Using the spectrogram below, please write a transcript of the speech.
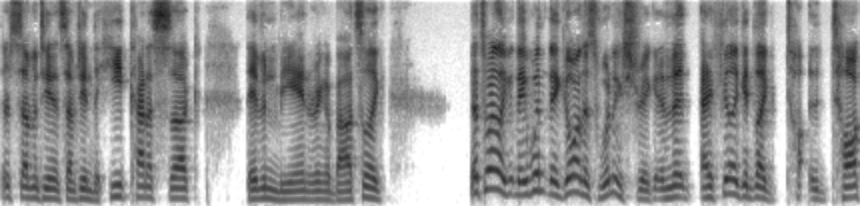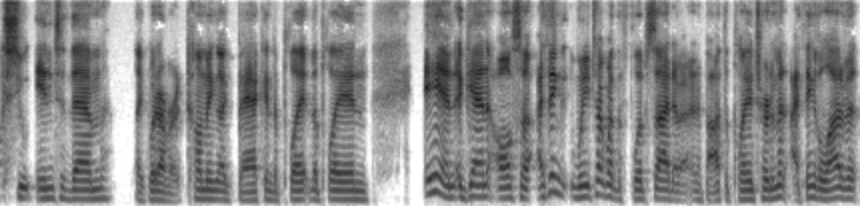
They're 17 and 17. The Heat kind of suck. They've been meandering about. So like that's why like they win they go on this winning streak and then I feel like it like t- it talks you into them like whatever coming like back into play the play in. And again, also I think when you talk about the flip side and about the playing tournament, I think a lot of it,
